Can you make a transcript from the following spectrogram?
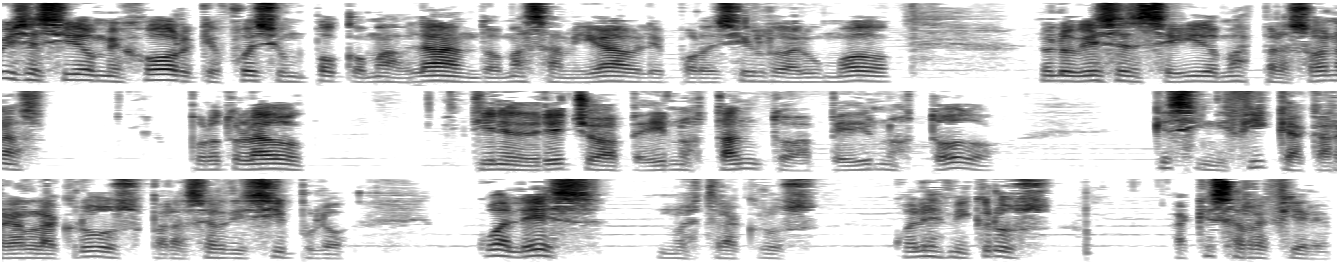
hubiese sido mejor que fuese un poco más blando, más amigable, por decirlo de algún modo? ¿No lo hubiesen seguido más personas? Por otro lado, ¿tiene derecho a pedirnos tanto, a pedirnos todo? ¿Qué significa cargar la cruz para ser discípulo? ¿Cuál es nuestra cruz? ¿Cuál es mi cruz? ¿A qué se refiere?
